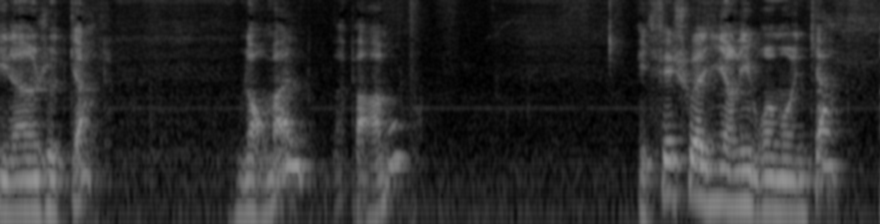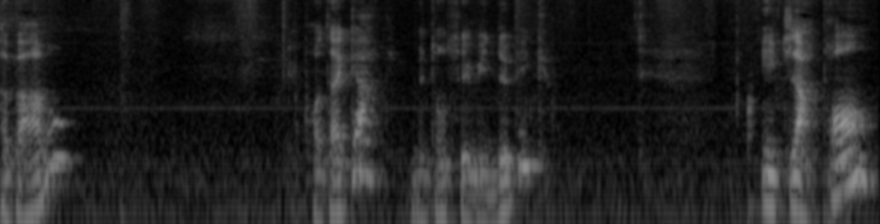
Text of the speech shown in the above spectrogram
Il a un jeu de cartes, normal, apparemment. Il te fait choisir librement une carte, apparemment. Tu prends ta carte, mettons c'est 8 de pique. Il te la reprend,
